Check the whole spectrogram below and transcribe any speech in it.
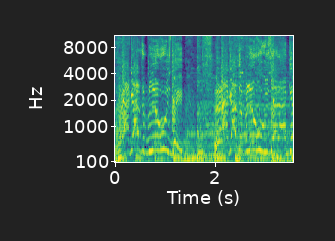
I got the blues, baby. I got the blues, and I got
